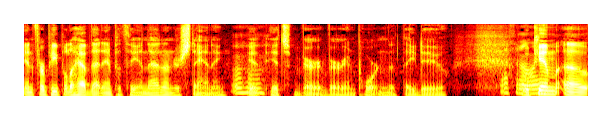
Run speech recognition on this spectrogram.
and for people to have that empathy and that understanding, Mhm. it, it's very, very important that they do. definitely. Well, Kim, uh,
